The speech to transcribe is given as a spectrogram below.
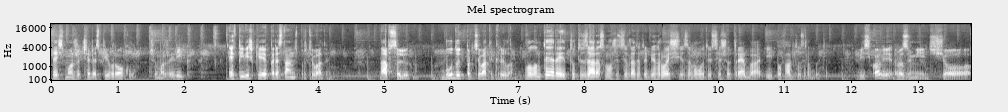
Десь може через півроку чи може рік FPV-шки перестануть працювати. Абсолютно. Будуть працювати крила. Волонтери тут і зараз можуть зібрати тобі гроші, замовити все, що треба, і по факту зробити. Військові розуміють, що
